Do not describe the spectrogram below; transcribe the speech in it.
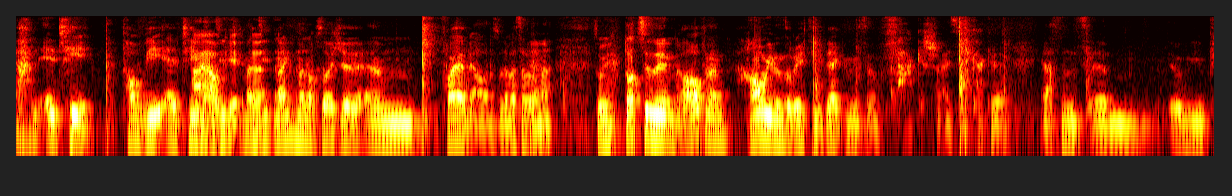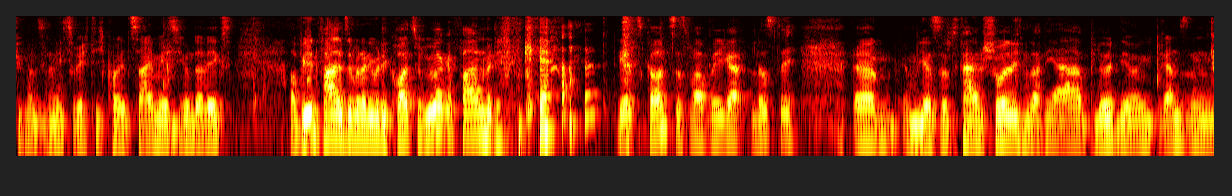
Ach, ein LT, VW LT, Ah, man, ja, okay. sieht, man Ja, sieht ja. manchmal noch solche ähm, Feuerwehrautos oder was auch immer. So, ich dotze ihn so hinten drauf und dann hau ich ihn so richtig weg und ich so, fuck, scheiße, kacke. Erstens, ähm, irgendwie fühlt man sich noch nicht so richtig polizeimäßig unterwegs. Auf jeden Fall sind wir dann über die Kreuze rübergefahren mit dem Kerl. Jetzt kommt's, das war mega lustig. Ähm, und wir uns so total entschuldigt und sagten, ja, blöd, die irgendwie bremsen,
